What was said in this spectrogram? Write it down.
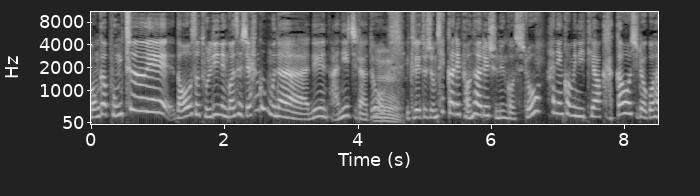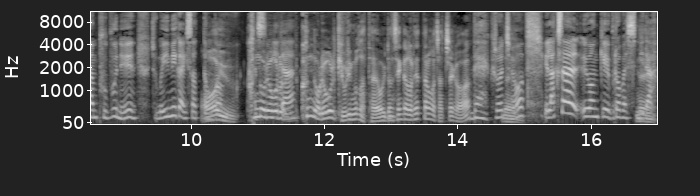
뭔가 봉투에 넣어서 돌리는 건 사실 한국 문화는 아니지라도 네. 그래도 좀 색깔의 변화를 주는 것으로 한인 커뮤니티와 가까워지려고 한 부분은 좀 의미가 있었던 어휴, 큰 같습니다. 노력을 큰 노력을 기울인 것 같아요. 이런 생각을 했다는 것 자체가. 네, 그렇죠. 네. 락살 의원께 물어봤습니다. 네.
